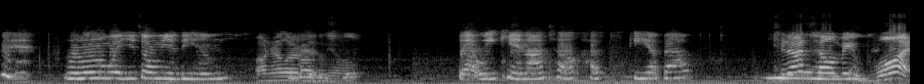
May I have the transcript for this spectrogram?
Remember what you told me in DMs? On hello, About the That we cannot tell Husky about? Cannot Yeah. tell me what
